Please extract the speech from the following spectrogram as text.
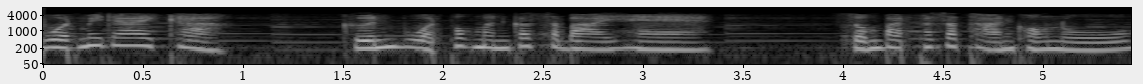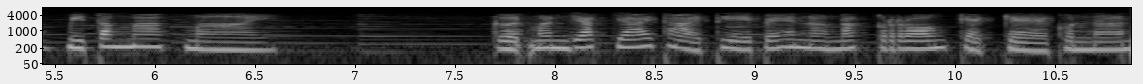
บวชไม่ได้ค่ะขืนบวชพวกมันก็สบายแฮ สมบัติพระสถานของหนูมีตั้งมากมาย เกิดมันยักย้ายถ่ายเทไปให้นางนักร้องแก่ๆคนนั้น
